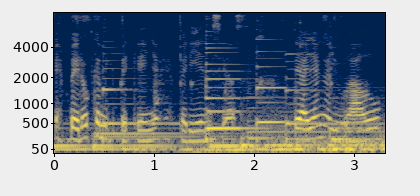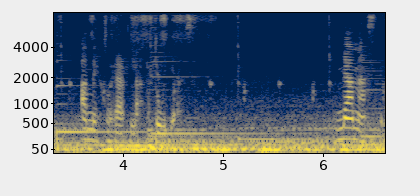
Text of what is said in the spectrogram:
Espero que mis pequeñas experiencias te hayan ayudado a mejorar las tuyas. Namaste.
